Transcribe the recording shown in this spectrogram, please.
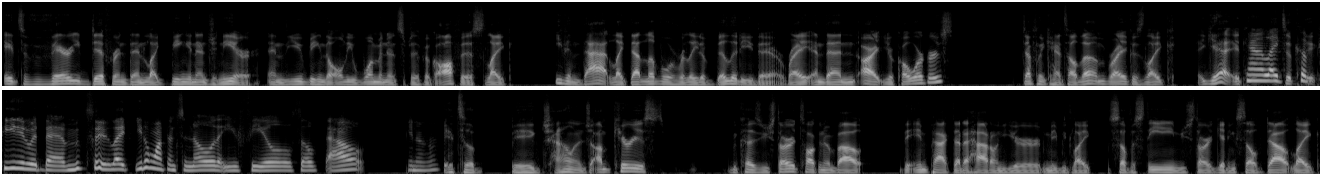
it's very different than like being an engineer and you being the only woman in a specific office. Like, even that, like that level of relatability there, right? And then, all right, your coworkers, definitely can't tell them, right? Because, like, yeah, it, kind of like it's a big- competing with them. So like, you don't want them to know that you feel self doubt, you know? it's a big challenge. I'm curious because you started talking about the impact that it had on your maybe like self esteem. You started getting self doubt. Like,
